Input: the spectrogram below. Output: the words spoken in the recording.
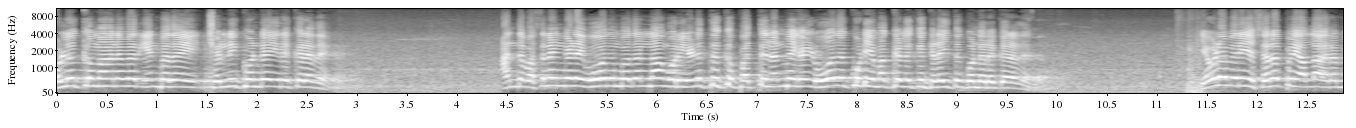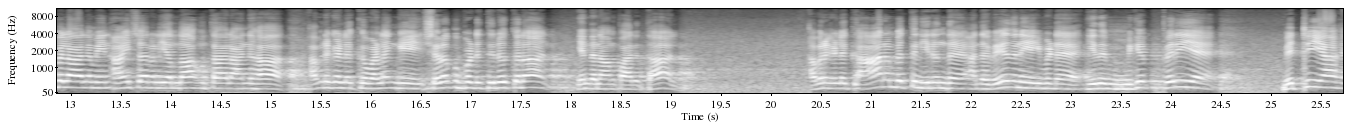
ஒழுக்கமானவர் என்பதை சொல்லிக்கொண்டே இருக்கிறது. அந்த வசனங்களை ஓதும் போதெல்லாம் ஒரு எழுத்துக்கு பத்து நன்மைகள் ஓதக்கூடிய மக்களுக்கு கிடைத்து கொண்டிருக்கிறது. எவ்வளவு பெரிய சிறப்பை அல்லாஹ் ரபில் ஆலமீன் ஆயிஷா அலி அல்லாஹு தாலா அவர்களுக்கு வழங்கி சிறப்புப்படுத்தியிருக்கிறான் என்று நாம் பார்த்தால் அவர்களுக்கு ஆரம்பத்தில் இருந்த அந்த வேதனையை விட இது மிகப்பெரிய வெற்றியாக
